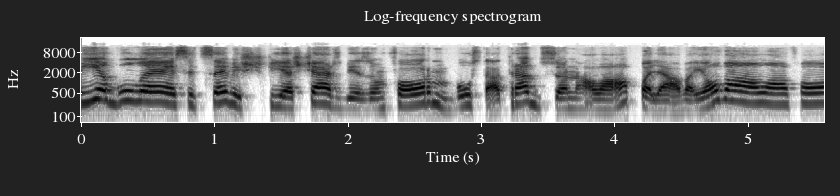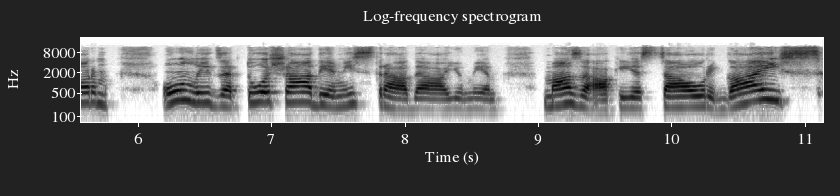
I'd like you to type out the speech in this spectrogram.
piegulēs, it sevišķi, ja šķērsbiezuma forma būs tā tradicionālā apaļā vai ovālā forma, un līdz ar to šādiem izstrādājumiem mazāk ies cauri gaiss,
